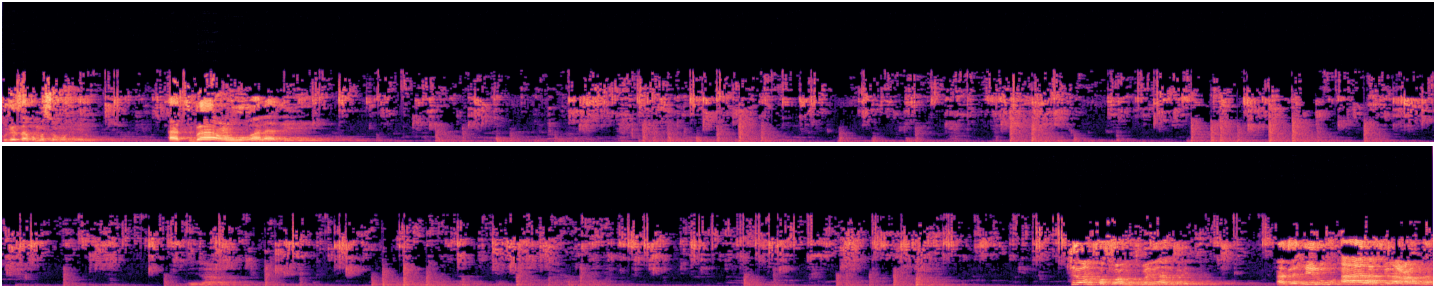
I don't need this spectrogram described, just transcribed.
kugeza ku munsi atba'uhu ala dini wa mtume ni ahlul adhihilu ala firauna.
